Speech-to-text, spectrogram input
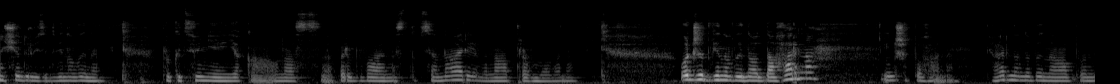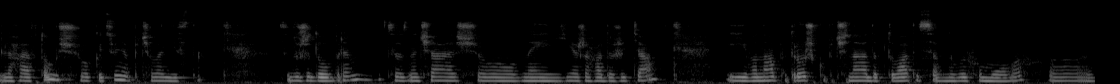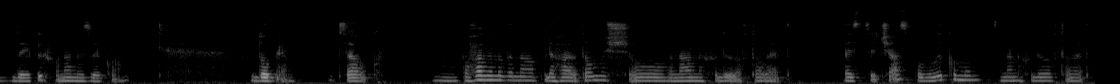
Ну що, друзі, дві новини. По Кицюні, яка у нас перебуває на стаціонарі, вона травмована. Отже, дві новини: одна гарна, інша погана. Гарна новина полягає в тому, що Кицюня почала їсти. Це дуже добре. Це означає, що в неї є жага до життя, і вона потрошку починає адаптуватися в нових умовах, е, до яких вона не звикла. Добре, це ок. Погана новина полягає в тому, що вона не ходила в туалет. Весь цей час, по великому, вона не ходила в туалет.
